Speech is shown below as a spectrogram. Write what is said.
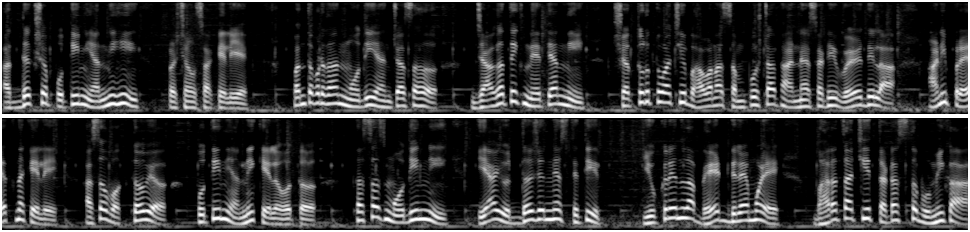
अध्यक्ष पुतीन यांनीही प्रशंसा केली आहे. पंतप्रधान मोदी यांच्यासह जागतिक नेत्यांनी शत्रुत्वाची भावना संपुष्टात आणण्यासाठी वेळ दिला आणि प्रयत्न केले असं वक्तव्य पुतीन यांनी केलं होतं. तसंच मोदींनी या युद्धजन्य स्थितीत युक्रेनला भेट दिल्यामुळे भारताची तटस्थ भूमिका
